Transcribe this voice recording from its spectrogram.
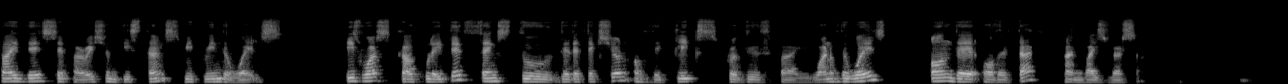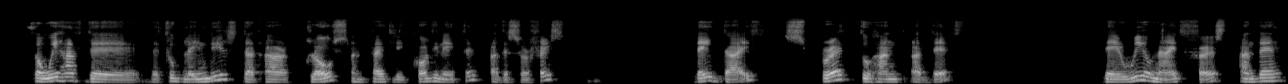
by the separation distance between the whales. This was calculated thanks to the detection of the clicks produced by one of the whales on the other tag and vice versa. So we have the, the two Blainvilles that are close and tightly coordinated at the surface. They dive, spread to hunt at depth. They reunite first, and then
